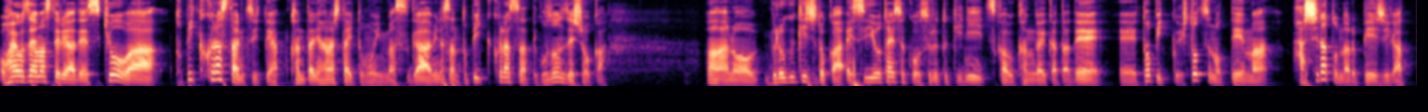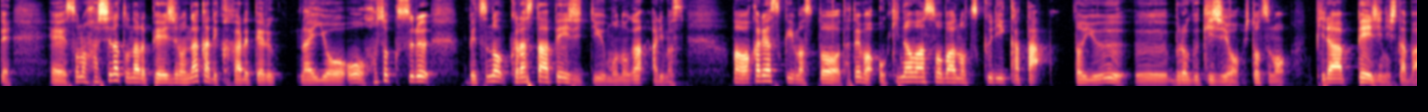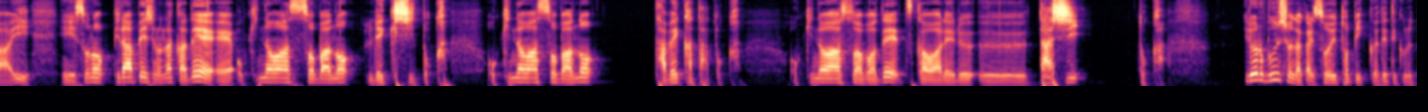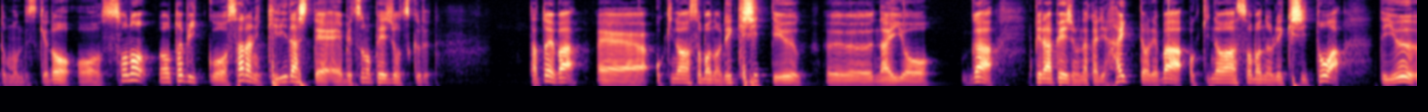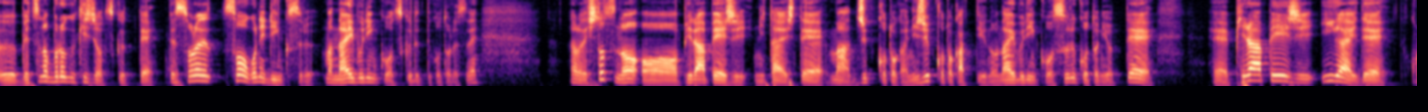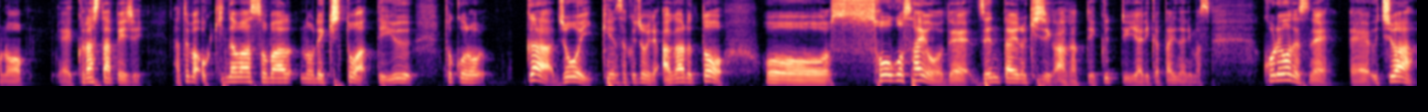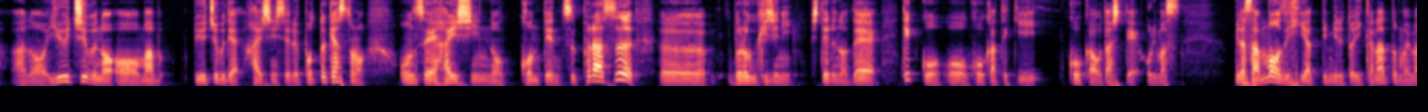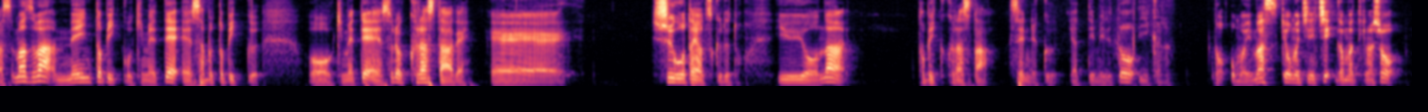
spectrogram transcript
おはようございます。テレアです。今日はトピッククラスターについて簡単に話したいと思いますが、皆さんトピッククラスターってご存知でしょうか？まあ、あの、ブログ記事とか SEO 対策をするときに使う考え方で、えー、トピック、一つのテーマ、柱となるページがあって、えー、その柱となるページの中で書かれている内容を補足する別のクラスターページっていうものがあります。まあ、わかりやすく言いますと、例えば沖縄そばの作り方というブログ記事を一つのピラーページにした場合、そのピラーページの中で沖縄そばの歴史とか、沖縄そばの食べ方とか、沖縄そばで使われる出汁とか、いろいろ文章の中にそういうトピックが出てくると思うんですけど、そのトピックをさらに切り出して別のページを作る。例えば、えー、沖縄そばの歴史っていう内容がピラーページの中に入っておれば沖縄そばの歴史とはっていう別のブログ記事を作ってでそれ相互にリンクする、まあ、内部リンクを作るってことですね。なので一つのピラーページに対して、まあ、10個とか20個とかっていうのを内部リンクをすることによって、えー、ピラーページ以外でこの、えー、クラスターページ例えば沖縄そばの歴史とはっていうところが上位検索上位に上がると相互作用で全体の記事が上がっていくっていうやり方になります。これをですね、えー、うちはあの YouTube の、まあ、YouTube で配信しているポッドキャストの音声配信のコンテンツプラスブログ記事にしてるので結構効果的効果を出しております。皆さんもぜひやってみるといいかなと思います。まずはメイントピックを決めてサブトピックを決めてそれをクラスターで、えー、集合体を作るというようなトピッククラスター戦略やってみるといいかなと思います。今日も一日頑張っていきましょう。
